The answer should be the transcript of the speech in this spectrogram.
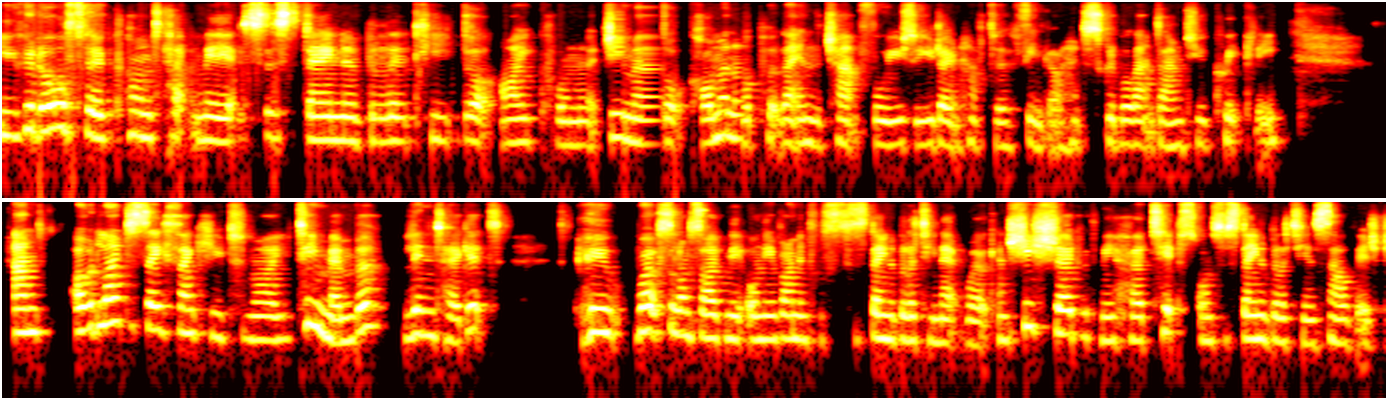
You could also contact me at sustainability.icon at gmail.com and I'll put that in the chat for you so you don't have to think I had to scribble that down too quickly. And I would like to say thank you to my team member, Lynn Teggett, who works alongside me on the Environmental Sustainability Network. And she shared with me her tips on sustainability and salvage,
